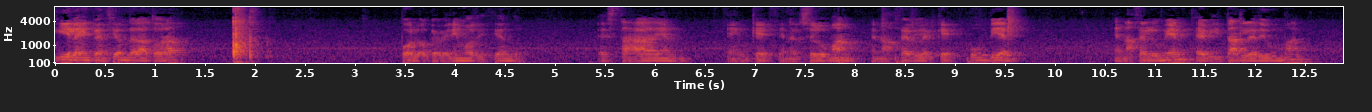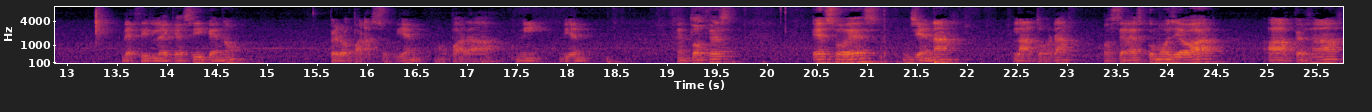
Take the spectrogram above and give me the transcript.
y la intención de la Torah? Por lo que venimos diciendo. Está en, en qué? En el ser humano, en hacerle qué? Un bien. En hacerle un bien, evitarle de un mal. Decirle que sí, que no. Pero para su bien, no para mi bien. Entonces, eso es llenar la Torah. O sea, es como llevar a las personas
